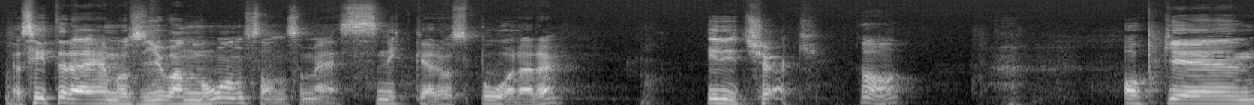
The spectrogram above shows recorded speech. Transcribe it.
Jag sitter där hemma hos Johan Månsson som är snickare och spårare. I ditt kök. Ja. Och eh,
